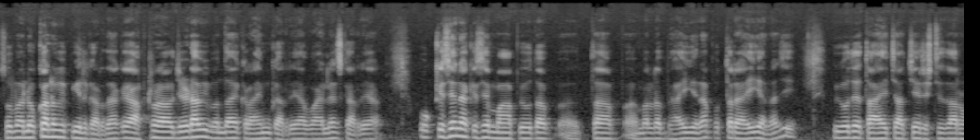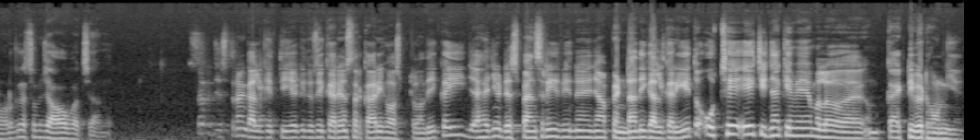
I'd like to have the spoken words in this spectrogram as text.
ਸੋ ਮੈਂ ਲੋਕਾਂ ਨੂੰ ਵੀ ਅਪੀਲ ਕਰਦਾ ਕਿ ਆਫਟਰ ਆਲ ਜਿਹੜਾ ਵੀ ਬੰਦਾ ਇਹ ਕ੍ਰਾਈਮ ਕਰ ਰਿਹਾ ਵਾਇਲੈਂਸ ਕਰ ਰਿਹਾ, ਉਹ ਕਿਸੇ ਨਾ ਕਿਸੇ ਮਾਂ ਪਿਓ ਦਾ ਤਾਂ ਮਤਲਬ ਹੈ ਹੀ ਹੈ ਨਾ, ਪੁੱਤਰ ਹੈ ਹੀ ਹੈ ਨਾ ਜੀ, ਵੀ ਉਹਦੇ ਤਾਏ ਚਾਚੇ ਰਿਸ਼ਤੇਦਾਰ ਹੋਣਗੇ, ਸਮਝਾਓ ਬੱਚਿਆਂ ਨੂੰ। ਸਰ ਜਿਸ ਤਰ੍ਹਾਂ ਗੱਲ ਕੀਤੀ ਹੈ ਕਿ ਤੁਸੀਂ ਕਹਿ ਰਹੇ ਹੋ ਸਰਕਾਰੀ ਹਸਪਤਾਲਾਂ ਦੀ, ਕਈ ਇਹੋ ਜਿਹੀਆਂ ਡਿਸਪੈਂਸਰੀਜ਼ ਵੀ ਨੇ ਜਾਂ ਪਿੰਡਾਂ ਦੀ ਗੱਲ ਕਰੀਏ, ਤਾਂ ਉੱਥੇ ਇਹ ਚੀਜ਼ਾਂ ਕਿਵੇਂ ਮਤਲਬ ਐਕਟੀਵੇਟ ਹੋਣਗੀਆਂ ਜੀ?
